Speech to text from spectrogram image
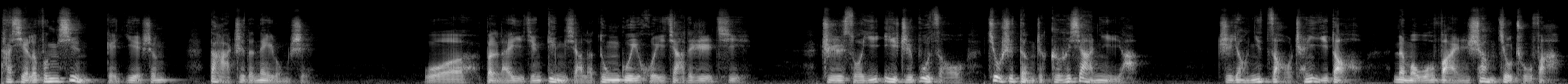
他写了封信给叶生，大致的内容是：我本来已经定下了东归回家的日期，之所以一直不走，就是等着阁下你呀。只要你早晨一到，那么我晚上就出发。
